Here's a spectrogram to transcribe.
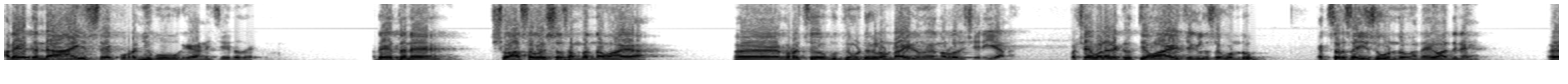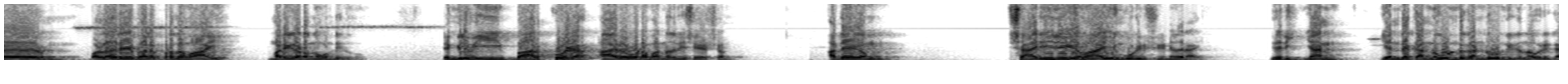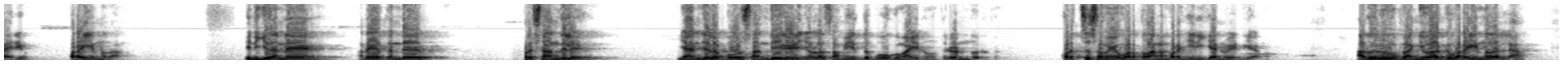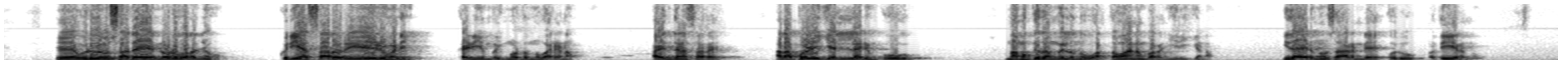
അദ്ദേഹത്തിന്റെ ആയുസ് കുറഞ്ഞു പോവുകയാണ് ചെയ്തത്. അദ്ദേഹത്തിന് ശ്വാസകോശ സംബന്ധമായ കുറച്ച് ബുദ്ധിമുട്ടുകൾ ഉണ്ടായിരുന്നു എന്നുള്ളത് ശരിയാണ്. പക്ഷേ വളരെ കൃത്യമായ ചികിത്സ കൊണ്ടും എക്സർസൈസ് കൊണ്ടും അദ്ദേഹം അതിനെ വളരെ ഫലപ്രദമായി മറികടന്നുകൊണ്ടിരുന്നു. എങ്കിലും ഈ ബാർക്കോഴ ആരോപണം വന്നതിന് ശേഷം അദ്ദേഹം ശാരീരികമായും കൂടി ക്ഷീണിതനായി. ഇതെനി ഞാൻ എന്റെ കണ്ണുകൊണ്ട് കണ്ടുകൊണ്ടിരുന്ന ഒരു കാര്യം പറയുന്നതാണ്. എനിക്ക് തന്നെ അദ്ദേഹത്തിന്റെ പ്രശാന്തിൽ ഞാൻ ചിലപ്പോൾ സന്ധ്യ കഴിഞ്ഞുള്ള സമയത്ത് പോകുമായിരുന്നു തിരുവനന്തപുരത്ത്. കുറച്ച് സമയം വർത്തമാനം പറഞ്ഞിരിക്കാൻ വേണ്ടിയാണ്. അതൊരു ഭംഗിവാക്ക് പറയുന്നതല്ല. ഒരു ദിവസം അദ്ദേഹം എന്നോട് പറഞ്ഞു കുര്യാ സാർ ഒരു ഏഴ് മണി കഴിയുമ്പോൾ ഇങ്ങോട്ടൊന്ന് വരണം. അതെന്തിനാ സാറേ? അത് അപ്പോഴേക്ക് എല്ലാവരും പോകും. നമുക്ക് തമ്മിലൊന്ന് വർത്തമാനം പറഞ്ഞിരിക്കണം. ഇതായിരുന്നു സാറിന്റെ ഒരു പ്രതികരണം.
